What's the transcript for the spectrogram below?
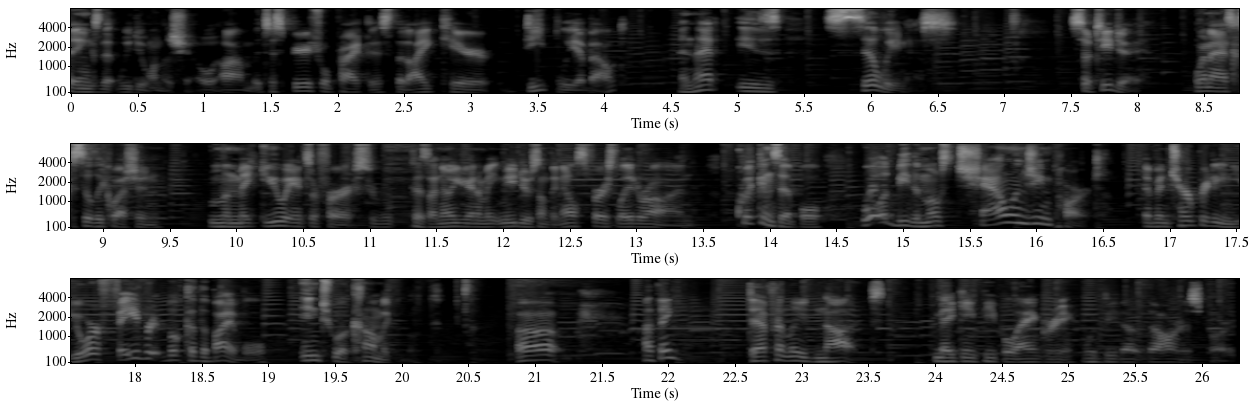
things that we do on the show. Um, it's a spiritual practice that I care deeply about, and that is silliness. So, TJ, we're going to ask a silly question. I'm going to make you answer first because I know you're going to make me do something else first later on. Quick and simple what would be the most challenging part of interpreting your favorite book of the Bible into a comic? Uh, I think definitely not making people angry would be the, the hardest part.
